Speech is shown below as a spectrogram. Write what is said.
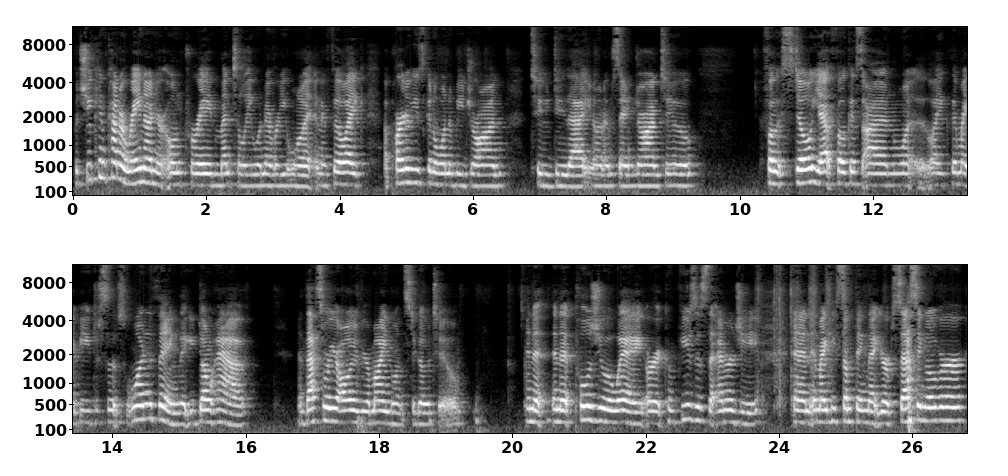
but you can kind of rain on your own parade mentally whenever you want. And I feel like a part of you is going to want to be drawn to do that. You know what I'm saying? Drawn to fo- still yet focus on what, like, there might be just this one thing that you don't have. And that's where your, all of your mind wants to go to. And it, and it pulls you away or it confuses the energy and it might be something that you're obsessing over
